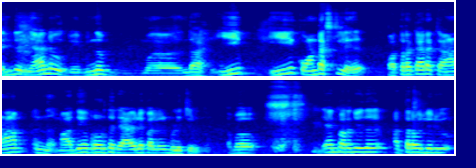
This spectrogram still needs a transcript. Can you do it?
എന്റെ ഞാൻ ഇന്ന് എന്താ ഈ ഈ കോണ്ടക്സ്റ്റിൽ പത്രക്കാരെ കാണാം എന്ന് മാധ്യമപ്രവർത്തകർ രാവിലെ പലരും വിളിച്ചിരുന്നു. അപ്പോൾ ഞാൻ പറഞ്ഞു ഇത് അത്ര വലിയൊരു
